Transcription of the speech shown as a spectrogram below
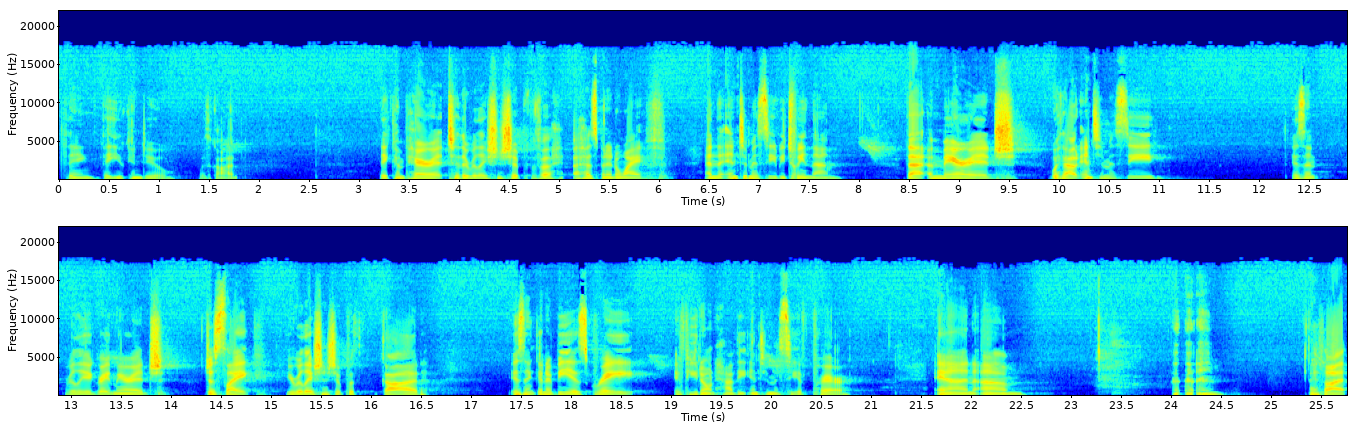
thing that you can do with God. They compare it to the relationship of a, a husband and a wife and the intimacy between them. That a marriage without intimacy isn't really a great marriage. Just like your relationship with God isn't going to be as great if you don't have the intimacy of prayer. And um, I thought,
